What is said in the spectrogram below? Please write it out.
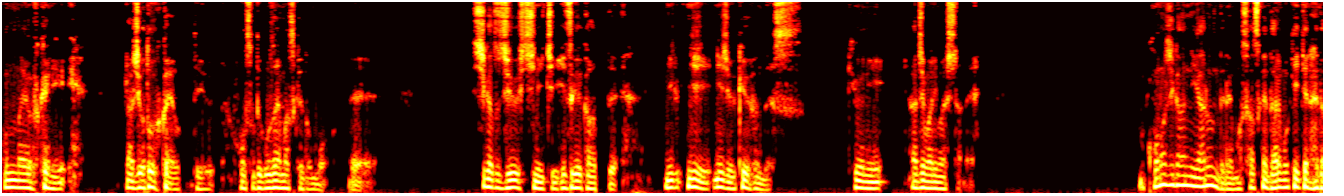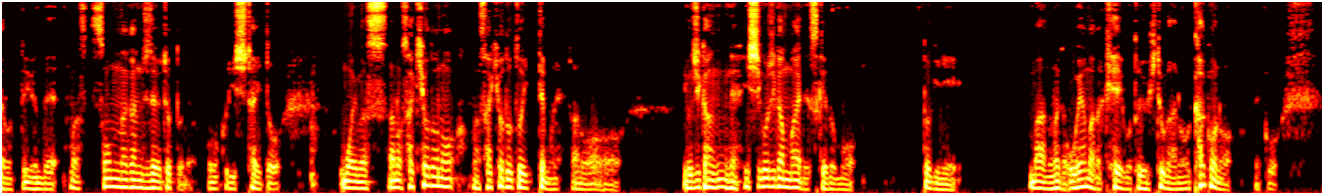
こんな夜更けにラジオトークかよっていう放送でございますけども、えー、4月17日日付変わって2時29分です。急に始まりましたね。この時間にやるんでね、もうさすがに誰も聞いてないだろうっていうんで、まあそんな感じでちょっとね、お送りしたいと思います。あの、先ほどの、まあ先ほどと言ってもね、あのー、4時間ね、4、5時間前ですけども、時に、まあ、あの、なんか、小山田圭吾という人が、あの、過去の、ね、こう、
